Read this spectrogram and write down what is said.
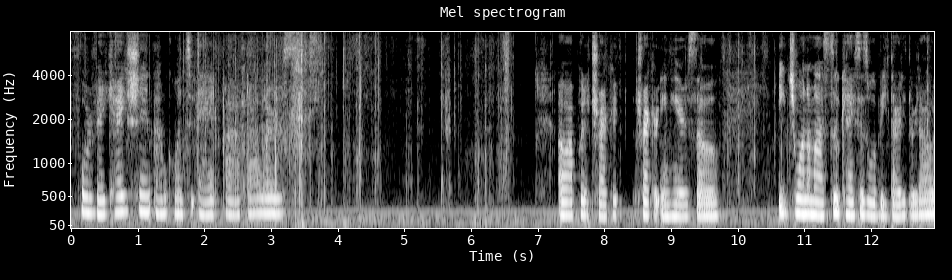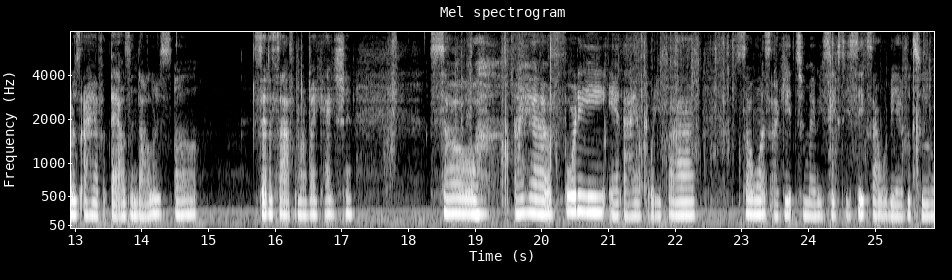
For vacation, I'm going to add $5. Oh, I put a tracker tracker in here. So each one of my suitcases will be $33. I have $1,000 uh, set aside for my vacation. So I have 40 and I have 45. So once I get to maybe 66, I will be able to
